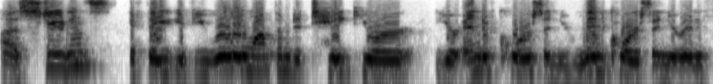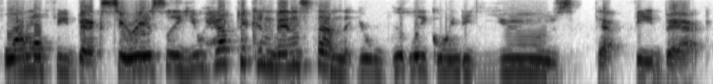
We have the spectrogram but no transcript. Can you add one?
uh, students, if they if you really want them to take your your end of course and your mid course and your informal feedback seriously, you have to convince them that you're really going to use that feedback.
